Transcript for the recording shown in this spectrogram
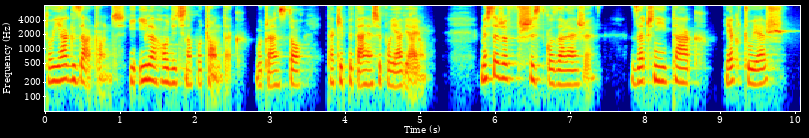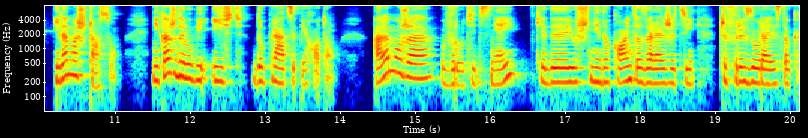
to jak zacząć i ile chodzić na początek? Bo często takie pytania się pojawiają. Myślę, że wszystko zależy. Zacznij tak, jak czujesz, ile masz czasu. Nie każdy lubi iść do pracy piechotą ale może wrócić z niej, kiedy już nie do końca zależy ci, czy fryzura jest ok.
